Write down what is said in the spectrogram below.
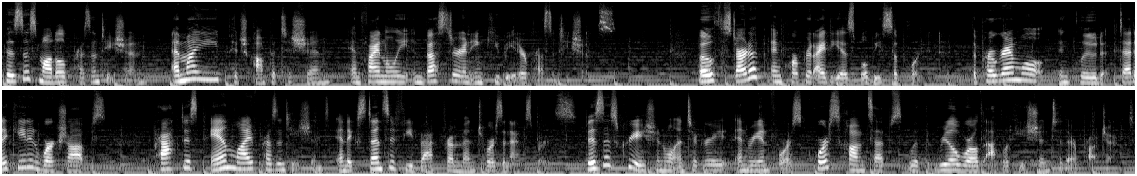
business model presentation, MIE pitch competition, and finally, investor and incubator presentations. Both startup and corporate ideas will be supported. The program will include dedicated workshops, practice and live presentations, and extensive feedback from mentors and experts. Business creation will integrate and reinforce course concepts with real world application to their project.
